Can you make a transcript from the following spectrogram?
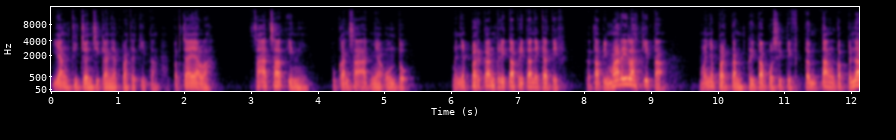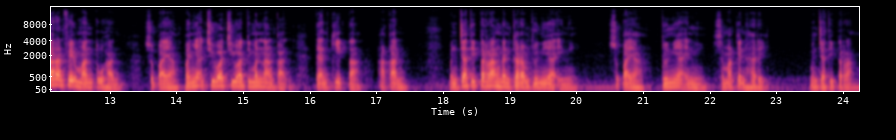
yang dijanjikannya kepada kita. Percayalah, saat-saat ini bukan saatnya untuk menyebarkan berita-berita negatif. Tetapi marilah kita menyebarkan berita positif tentang kebenaran firman Tuhan supaya banyak jiwa-jiwa dimenangkan dan kita akan menjadi terang dan garam dunia ini supaya dunia ini semakin hari menjadi terang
